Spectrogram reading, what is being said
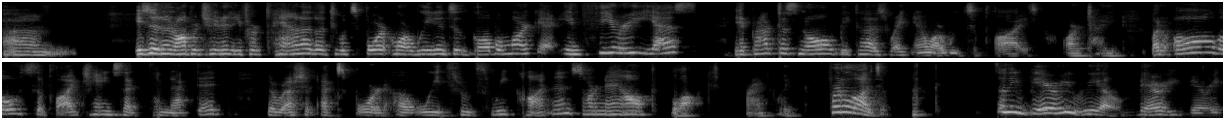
Um, is it an opportunity for Canada to export more wheat into the global market? In theory, yes. In practice, no, because right now our wheat supplies are tight. But all those supply chains that connected the Russian export of wheat through three continents are now blocked, frankly. Fertilizer, something very real, very, very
